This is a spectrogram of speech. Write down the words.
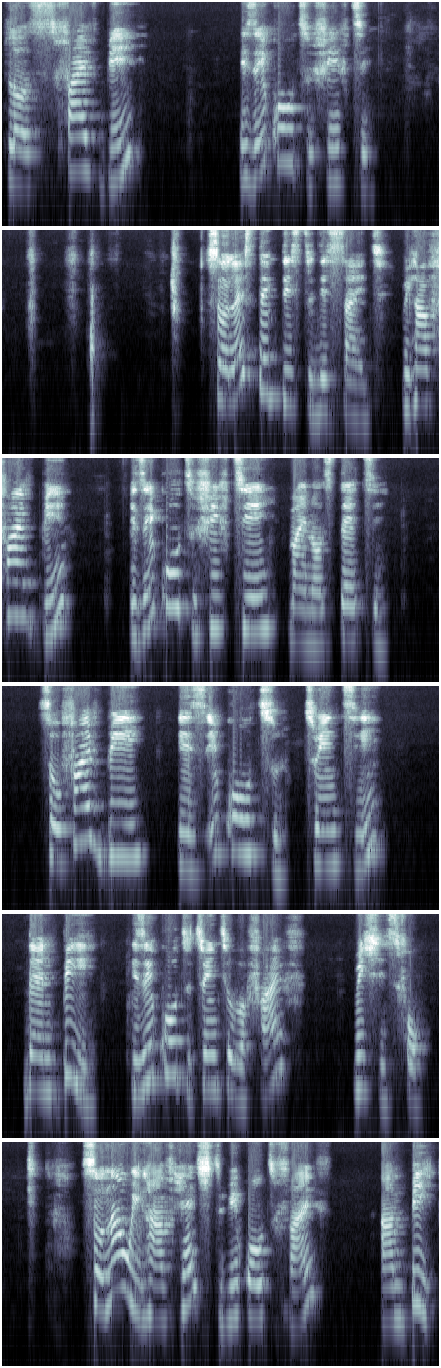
plus 5b is equal to 50. So let's take this to this side. We have 5b is equal to 50 minus 30. So 5b is equal to 20 then b is equal to 20 over 5, which is 4. So now we have h to be equal to 5 and b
